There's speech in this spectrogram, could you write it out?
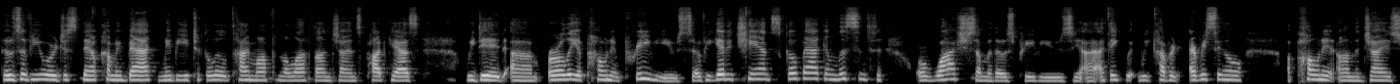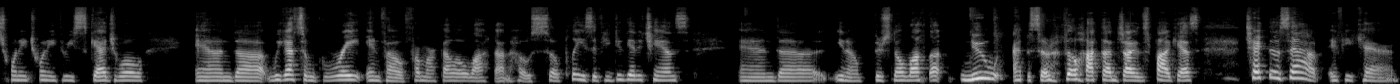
Those of you who are just now coming back, maybe you took a little time off from the Locked On Giants podcast. We did um, early opponent previews. So if you get a chance, go back and listen to or watch some of those previews. I think we covered every single opponent on the Giants 2023 schedule and uh, we got some great info from our fellow Locked On hosts. So please, if you do get a chance, and uh, you know, there's no locked on, new episode of the Locked On Giants podcast, check those out if you can.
